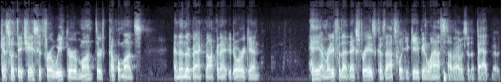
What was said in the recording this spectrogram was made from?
guess what? They chase it for a week or a month or a couple months and then they're back knocking at your door again hey, I'm ready for that next raise because that's what you gave me last time I was in a bad mood.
